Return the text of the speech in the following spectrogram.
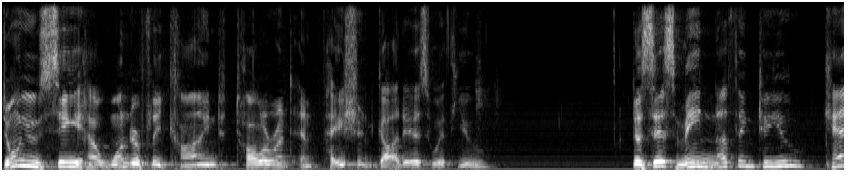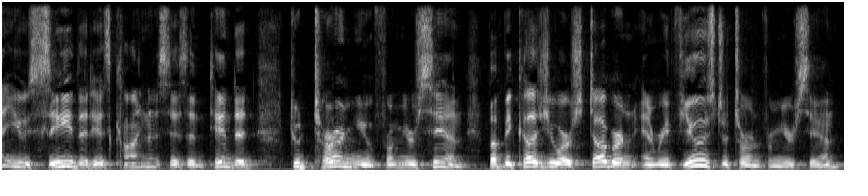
Don't you see how wonderfully kind, tolerant, and patient God is with you? Does this mean nothing to you? Can't you see that His kindness is intended to turn you from your sin? But because you are stubborn and refuse to turn from your sin,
